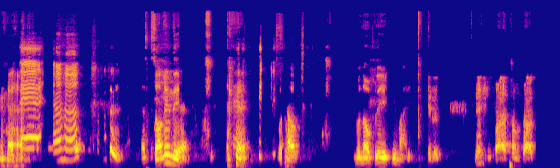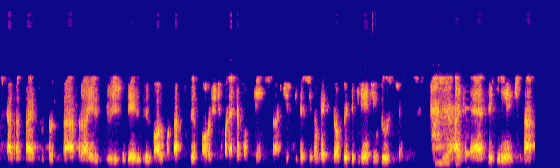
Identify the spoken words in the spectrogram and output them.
É, aham. Uh -huh. É só vender. É, vou, dar o, vou dar o play aqui, Mari. Gente, passa os dados, cada site para ele o lixo ele bola o contato, devolve, a gente conecta com clientes. A gente investiga backdrop entre cliente e indústria. Ah, é, é esse cliente, tá?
